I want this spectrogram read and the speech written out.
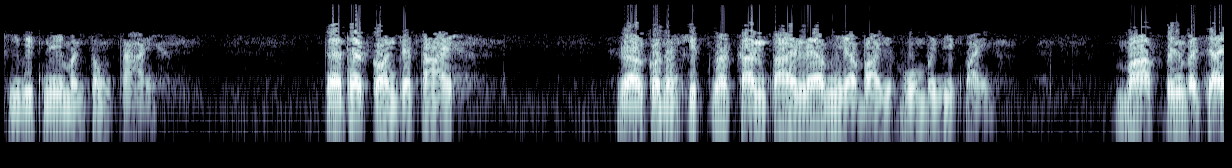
ชีวิตนี้มันต้องตาย แต่ถ้าก่อนจะตาย เราก็ต้องคิดว่าการตายแล้วมีอบายภูมิเป็นที่ไป บาปเป็นปัจจัย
